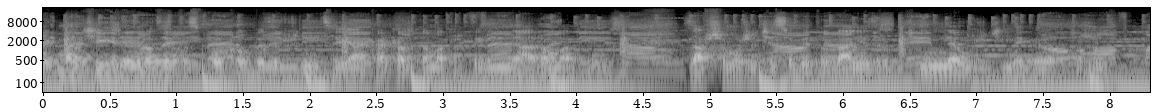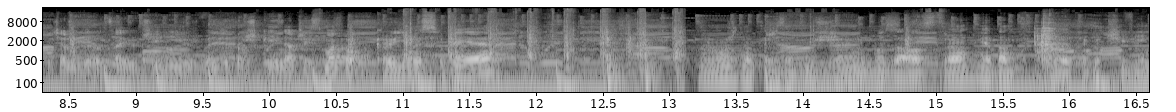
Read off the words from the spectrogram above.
Jak macie jeden rodzaj, to spoko, bez różnicy jaka. Każda ma trochę inny aromat, więc zawsze możecie sobie to danie zrobić inne, użyć innego chociaż, chociażby rodzaju chili, już będzie troszkę inaczej smakować. Kroimy sobie je. Nie można też za dużo, żeby było za ostro. Ja dam tyle tego chili.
